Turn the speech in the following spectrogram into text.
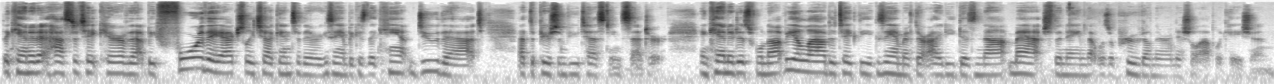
the candidate has to take care of that before they actually check into their exam because they can't do that at the Pearson VUE Testing Center. And candidates will not be allowed to take the exam if their ID does not match the name that was approved on their initial application.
